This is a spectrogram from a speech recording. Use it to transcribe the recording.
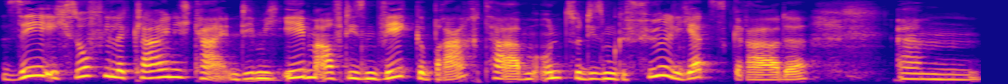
sehe ich so viele Kleinigkeiten, die mich eben auf diesen Weg gebracht haben und zu diesem Gefühl jetzt gerade, ähm,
